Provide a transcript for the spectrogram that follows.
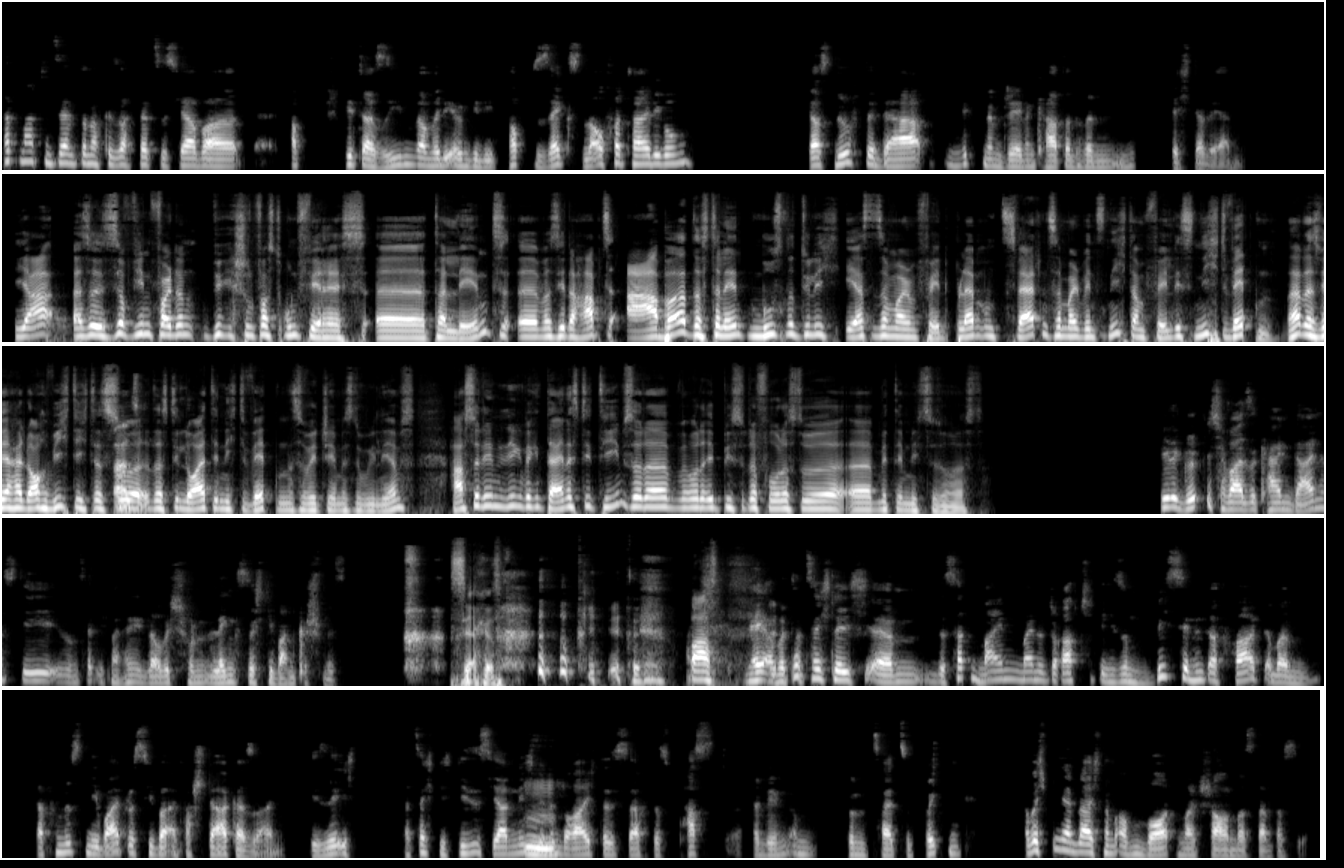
hat Martin Semter noch gesagt, letztes Jahr war, äh, ab Spieltag 7 waren wir die irgendwie die Top 6 Laufverteidigung. Das dürfte da mit einem Jalen Carter drin nicht schlechter werden. Ja, also es ist auf jeden Fall dann wirklich schon fast unfaires äh, Talent, äh, was ihr da habt. Aber das Talent muss natürlich erstens einmal im Feld bleiben und zweitens einmal, wenn es nicht am Feld ist, nicht wetten. Na, das wäre halt auch wichtig, dass, so, dass die Leute nicht wetten, so wie Jameson Williams. Hast du den in irgendwelchen Dynasty-Teams oder, oder bist du da froh, dass du äh, mit dem nichts zu tun hast? Ich spiele glücklicherweise kein Dynasty, sonst hätte ich mein Handy, glaube ich, schon längst durch die Wand geschmissen. Sehr gut. Okay. Passt. Nee, aber tatsächlich, ähm, das hat mein, meine Draft-Strategie so ein bisschen hinterfragt, aber dafür müssten die Wide Receiver einfach stärker sein. Die sehe ich tatsächlich dieses Jahr nicht in Mhm. dem Bereich, dass ich sage, das passt, äh, den um so eine Zeit zu picken. Aber ich bin ja gleich noch auf dem Board, mal schauen, was dann passiert.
